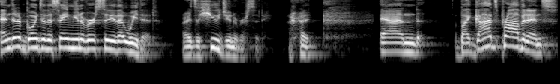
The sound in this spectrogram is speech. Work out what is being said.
ended up going to the same university that we did. Right? It's a huge university. Right? And by God's providence,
